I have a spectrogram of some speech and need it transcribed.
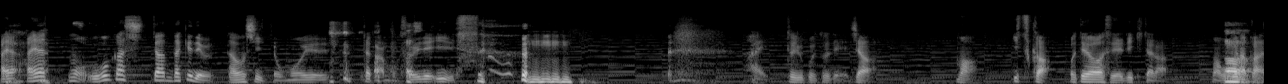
あや、あや、もう動かしただけで楽しいって思えたからもうそれでいいです。はい。ということで、じゃあ、まあ、いつかお手合わせできたら、まあ僕なんか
